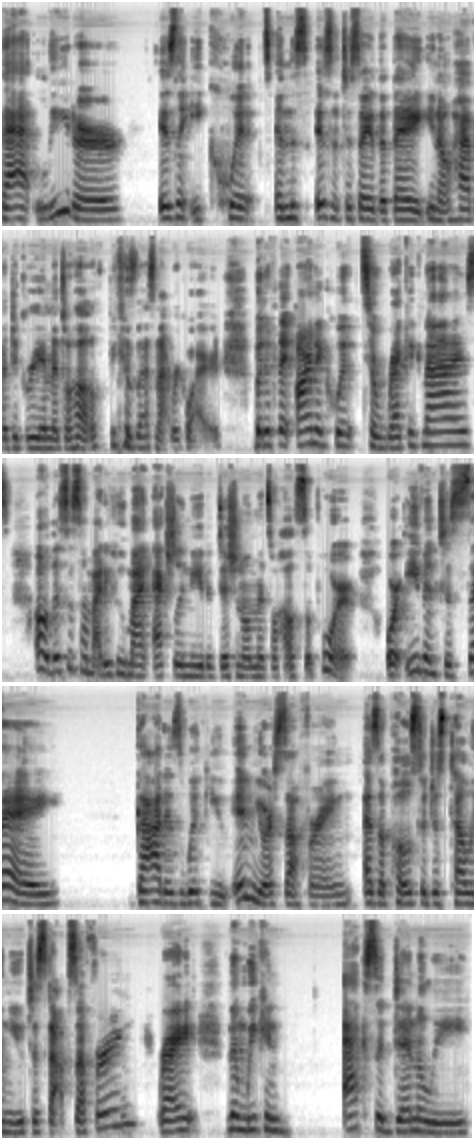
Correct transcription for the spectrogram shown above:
that leader isn't equipped and this isn't to say that they you know have a degree in mental health because that's not required but if they aren't equipped to recognize oh this is somebody who might actually need additional mental health support or even to say god is with you in your suffering as opposed to just telling you to stop suffering right? Then we can accidentally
